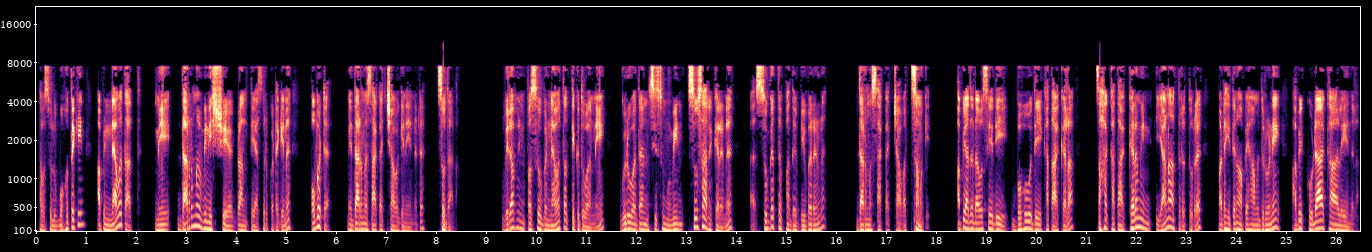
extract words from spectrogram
තව සුළු මොහොතකින් අපි නැවතත් මේ ධර්ම විනිශ්චය ග්‍රන්ථය අසුර කොටගෙන ඔබට මේ ධර්ම සාකච්ඡාව ගෙනෙන්නට සූදානම්. විරාමින් පසු ඔබ නැවතත් එකතු වන්නේ ගුරු වදන් සිසුමුවින් සුසාර කරන සුගත පද විවරණ ධර්ම සාකච්ඡාවත් සමගින්. අපි අද දවසේදී බොහෝ දේ කතා කළා සහ කතා කරමින් යන අතරතුර මට හිතෙනවා අපේ හැමදෙරුවනේ අපි කුඩා කාලේ ඉඳලා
